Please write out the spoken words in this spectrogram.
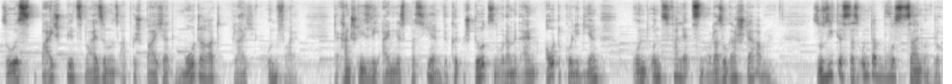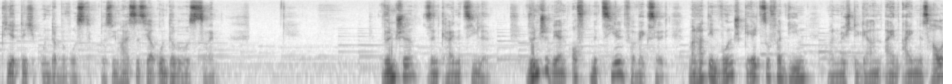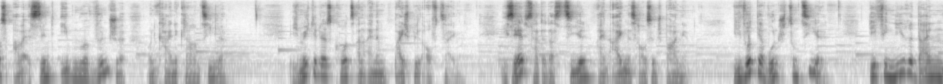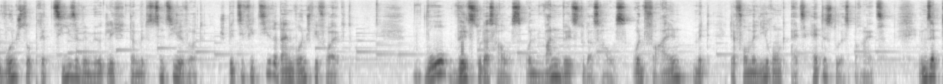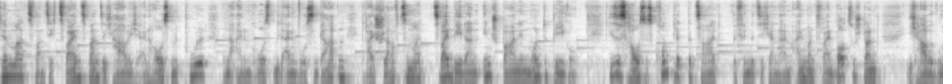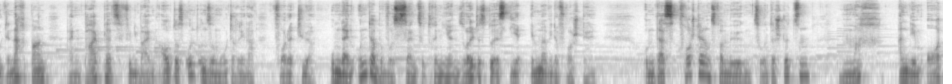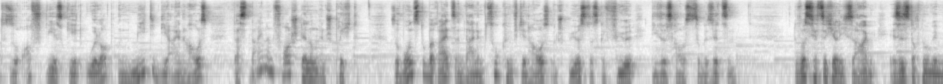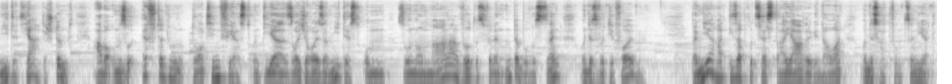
So ist beispielsweise in uns abgespeichert Motorrad gleich Unfall. Da kann schließlich einiges passieren. Wir könnten stürzen oder mit einem Auto kollidieren und uns verletzen oder sogar sterben. So sieht es das Unterbewusstsein und blockiert dich unterbewusst. Deswegen heißt es ja Unterbewusstsein. Wünsche sind keine Ziele. Wünsche werden oft mit Zielen verwechselt. Man hat den Wunsch, Geld zu verdienen, man möchte gern ein eigenes Haus, aber es sind eben nur Wünsche und keine klaren Ziele. Ich möchte das kurz an einem Beispiel aufzeigen. Ich selbst hatte das Ziel, ein eigenes Haus in Spanien. Wie wird der Wunsch zum Ziel? Definiere deinen Wunsch so präzise wie möglich, damit es zum Ziel wird. Spezifiziere deinen Wunsch wie folgt. Wo willst du das Haus und wann willst du das Haus? Und vor allem mit der Formulierung, als hättest du es bereits. Im September 2022 habe ich ein Haus mit Pool in einem groß, mit einem großen Garten, drei Schlafzimmer, zwei Bädern in Spanien Montepego. Dieses Haus ist komplett bezahlt, befindet sich in einem einwandfreien Bauzustand. Ich habe gute Nachbarn, einen Parkplatz für die beiden Autos und unsere Motorräder vor der Tür. Um dein Unterbewusstsein zu trainieren, solltest du es dir immer wieder vorstellen. Um das Vorstellungsvermögen zu unterstützen, mach an dem Ort so oft wie es geht Urlaub und miete dir ein Haus, das deinen Vorstellungen entspricht. So wohnst du bereits in deinem zukünftigen Haus und spürst das Gefühl, dieses Haus zu besitzen. Du wirst jetzt sicherlich sagen, es ist doch nur gemietet. Ja, das stimmt. Aber umso öfter du dorthin fährst und dir solche Häuser mietest, umso normaler wird es für dein Unterbewusstsein und es wird dir folgen. Bei mir hat dieser Prozess drei Jahre gedauert und es hat funktioniert.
